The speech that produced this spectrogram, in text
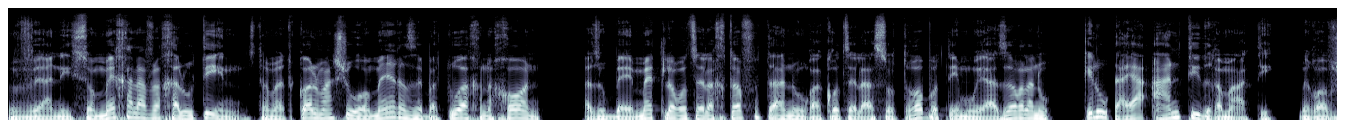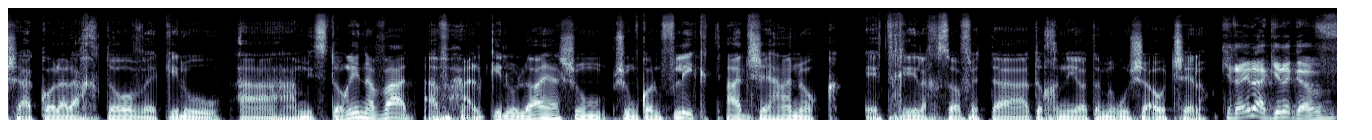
ואני סומך עליו לחלוטין זאת אומרת כל מה שהוא אומר זה בטוח נכון אז הוא באמת לא רוצה לחטוף אותנו, הוא רק רוצה לעשות רובוטים, הוא יעזור לנו. כאילו, זה היה אנטי דרמטי, מרוב שהכל הלך טוב, וכאילו, המסתורין עבד, אבל כאילו לא היה שום, שום קונפליקט, עד שהנוק התחיל לחשוף את התוכניות המרושעות שלו. כדאי להגיד אגב,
